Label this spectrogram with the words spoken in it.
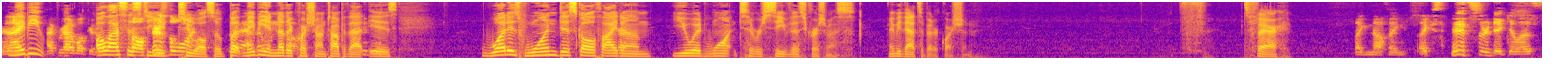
and I- maybe I, forgot about the. I'll ask this Oh, to you too, also. But Yeah, maybe another question on top of that is, what is one disc golf item you would want to receive this Christmas? Maybe that's a better question. F- It's fair. like nothing. Like it's ridiculous.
